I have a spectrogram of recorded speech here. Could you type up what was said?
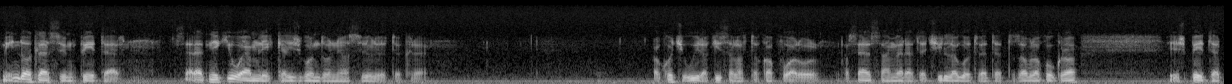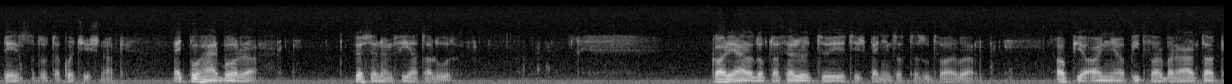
Mind ott leszünk, Péter. Szeretnék jó emlékkel is gondolni a szőlőtökre. A kocsi újra kiszaladt a kapu alól. A szerszám verete csillagot vetett az ablakokra, és Péter pénzt adott a kocsisnak. Egy pohár borra. Köszönöm, fiatal úr. Karjára dobta felöltőjét, és benyitott az udvarba. Apja, anyja a pitvarban álltak,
